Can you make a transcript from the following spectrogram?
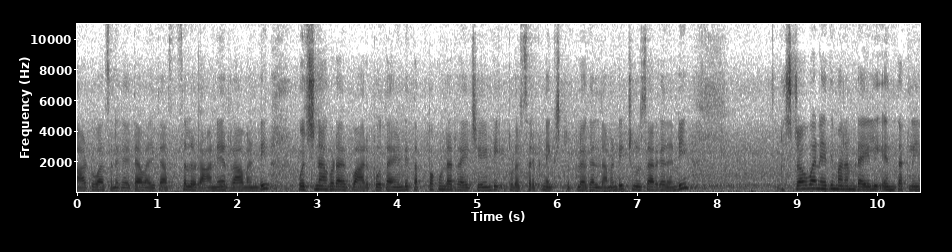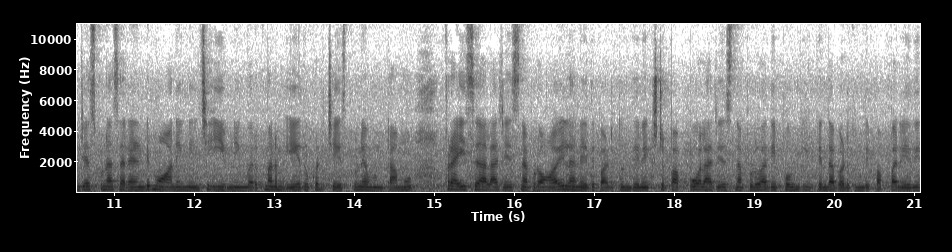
ఘాటు వాసనకైతే అవి అయితే అస్సలు రానే రావండి. వచ్చినా కూడా అవి పారిపోతాయండి. తప్పకుండా ట్రై చేయండి. ఇప్పుడు వచ్చరికి నెక్స్ట్ ట్రిప్లోకి వెళ్దామండి. చూసారు కదండి. స్టవ్ అనేది మనం డైలీ ఎంత క్లీన్ చేసుకున్నా సరే అండి మార్నింగ్ నుంచి ఈవినింగ్ వరకు మనం ఏదో ఒకటి చేస్తూనే ఉంటాము. ఫ్రైస్ అలా చేసినప్పుడు ఆయిల్ అనేది పడుతుంది నెక్స్ట్ పప్పు అలా చేసినప్పుడు అది పొంగి కింద పడుతుంది పప్పు అనేది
